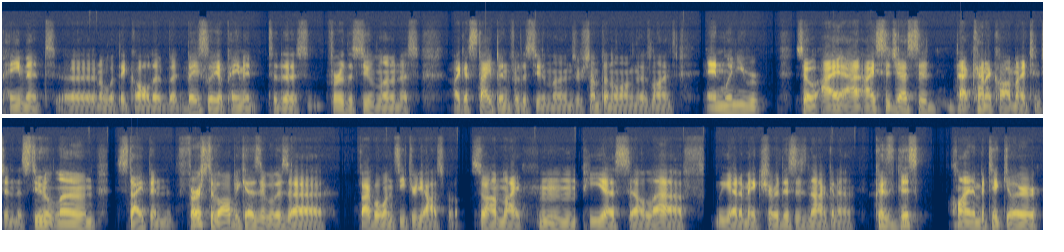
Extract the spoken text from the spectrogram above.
payment. Uh, I don't know what they called it, but basically a payment to the for the student loan. That's like a stipend for the student loans or something along those lines. And when you, so I, I suggested that kind of caught my attention. The student loan stipend, first of all, because it was a 501c3 hospital. So I'm like, hmm, PSLF, we got to make sure this is not going to, because this client in particular,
